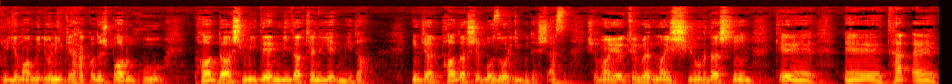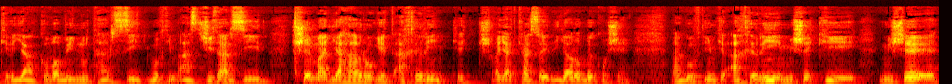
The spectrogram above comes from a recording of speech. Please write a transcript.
میگه ما می‌دونیم که حکادش باروخو پاداش میده میدا که نگید میدا. اینجا پاداش بزرگی بودش. شما یادتون میاد ما شیور داشتیم که که یعقوب و وینو ترسید. گفتیم از چی ترسید؟ شما یهروگت اخرین که شاید کسای دیگر رو بکشه. و گفتیم که اخرین میشه کی؟ میشه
